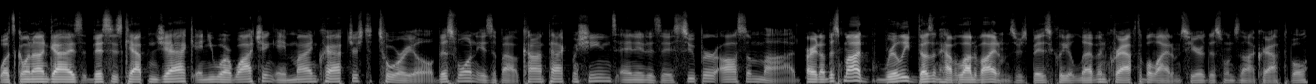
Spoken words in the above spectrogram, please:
What's going on guys? This is Captain Jack and you are watching a MindCrafters tutorial. This one is about compact machines and it is a super awesome mod. Alright, now this mod really doesn't have a lot of items. There's basically 11 craftable items here. This one's not craftable.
